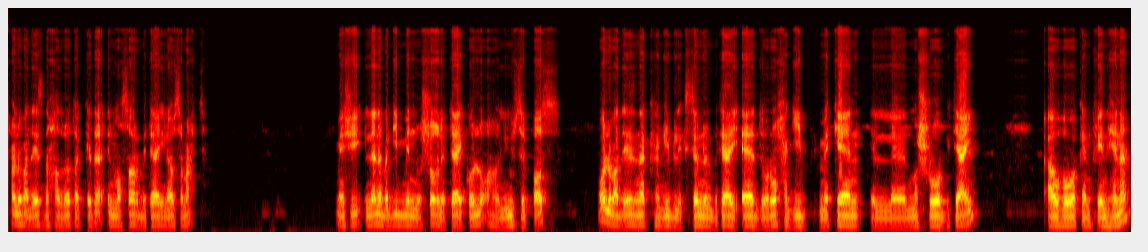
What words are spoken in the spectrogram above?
أقول له بعد إذن حضرتك كده المسار بتاعي لو سمحت. ماشي؟ اللي أنا بجيب منه الشغل بتاعي كله أهو ال user path واقول له بعد إذنك هجيب ال external بتاعي add وأروح أجيب مكان المشروع بتاعي. أو هو كان فين هنا.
